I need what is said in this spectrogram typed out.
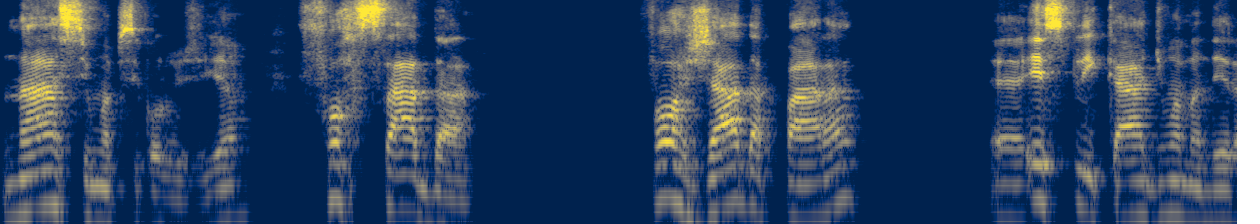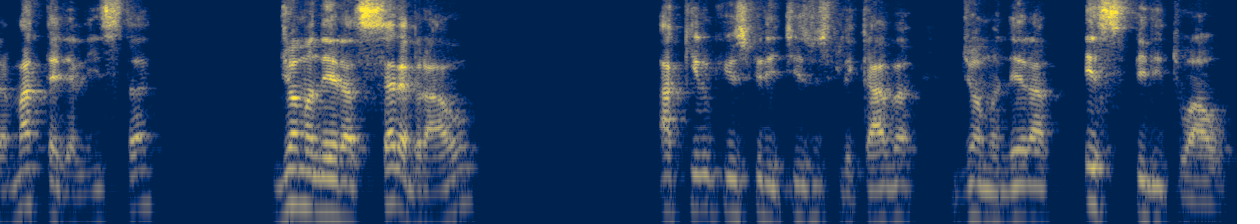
Nasce uma psicologia forçada forjada para é, explicar de uma maneira materialista, de uma maneira cerebral, aquilo que o Espiritismo explicava de uma maneira espiritual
